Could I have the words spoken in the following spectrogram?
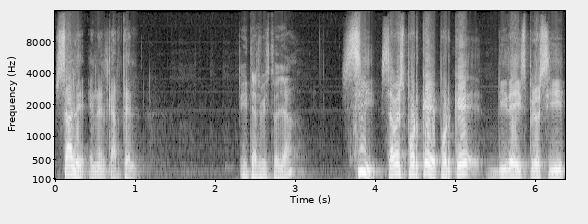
sale en el cartel. ¿Y te has visto ya? Sí, ¿sabes por qué? Porque diréis, pero si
